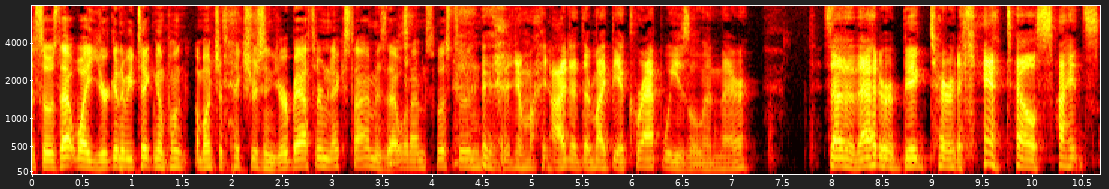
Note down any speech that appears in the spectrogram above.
so? Is that why you're going to be taking a, a, bunch of pictures in your bathroom next time? Is that what I'm supposed to? might, I, there might be a crap weasel in there. It's either that or a big turd. I can't tell. Science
